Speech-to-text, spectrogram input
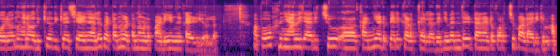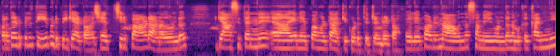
ഓരോന്നും ഇങ്ങനെ ഒതുക്കി ഒതുക്കി വെച്ച് കഴിഞ്ഞാൽ പെട്ടെന്ന് പെട്ടെന്ന് നമ്മുടെ പണി അങ്ങ് കഴിയുമല്ലോ. അപ്പോൾ ഞാൻ വിചാരിച്ചു കഞ്ഞി അടുപ്പിൽ കിടക്കല്ല. അതിന് വെന്ത് കിട്ടാനായിട്ട് കുറച്ച് പാടായിരിക്കും. അപ്പുറത്തെ അടുപ്പിൽ തീ പിടിപ്പിക്കാം കേട്ടോ. പക്ഷേ ഇച്ചിരി പാടാണ്. അതുകൊണ്ട് ഗ്യാസിൽ തന്നെ ഇലയപ്പം അങ്ങോട്ട് ആക്കി കൊടുത്തിട്ടുണ്ട് കേട്ടോ. അപ്പോൾ ഇലയപ്പം അവിടെ നിന്ന് ആവുന്ന സമയം കൊണ്ട് നമുക്ക് കഞ്ഞി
